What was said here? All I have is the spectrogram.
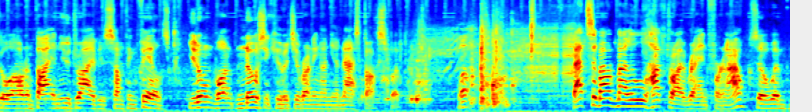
go out and buy a new drive if something fails. You don't want no security running on your NAS box, but well, that's about my little hard drive rant for now. So um,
